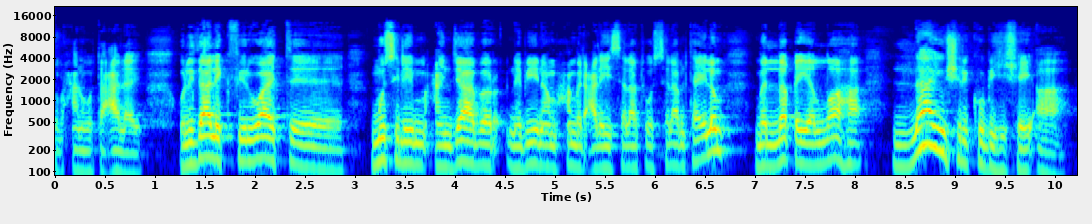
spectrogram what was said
سبحانه وتعالى ولذلك في رواية مسلم عن جابر نبينا محمد عليه الصلاة والسلام لم من لقي الله لا يشرك به شيئة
